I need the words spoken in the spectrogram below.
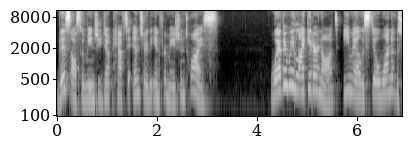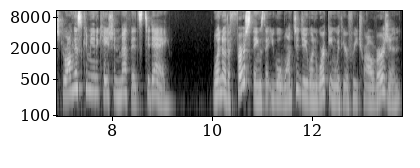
This also means you don't have to enter the information twice. Whether we like it or not, email is still one of the strongest communication methods today. One of the first things that you will want to do when working with your free trial version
